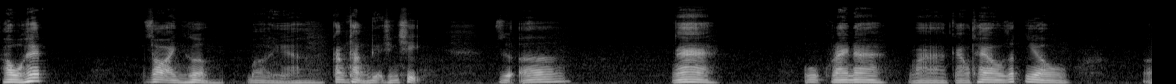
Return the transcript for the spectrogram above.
hầu hết do ảnh hưởng bởi à, căng thẳng địa chính trị giữa Nga, Ukraine và kéo theo rất nhiều uh,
